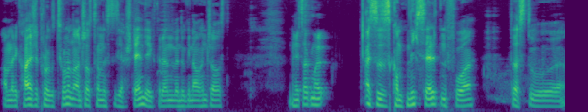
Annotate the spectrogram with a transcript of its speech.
amerikanische Produktionen anschaust, dann ist das ja ständig drin, wenn du genau hinschaust. Nee, sag mal, Also es kommt nicht selten vor, dass du äh,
